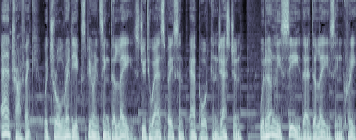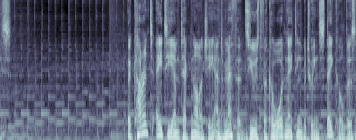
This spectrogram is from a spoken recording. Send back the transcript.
Air traffic, which are already experiencing delays due to airspace and airport congestion, would only see their delays increase. The current ATM technology and methods used for coordinating between stakeholders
